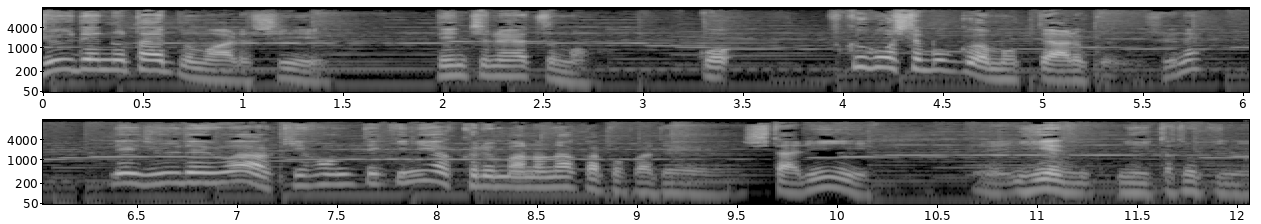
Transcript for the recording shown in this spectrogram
充電のタイプもあるし、電池のやつも、こう、複合して僕は持って歩くんですよね。で、充電は基本的には車の中とかでしたり、家にいた時に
